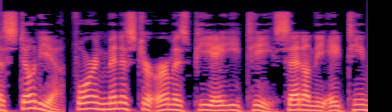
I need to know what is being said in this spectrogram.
Estonia, Foreign Minister Urmas Paet said on 18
